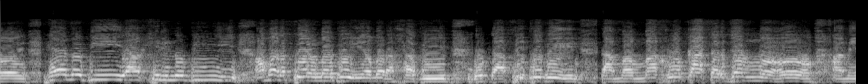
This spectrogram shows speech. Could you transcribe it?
নয়। হে নবী, আখির নবী, আমার প্রিয় নবী, আমার হাবিব, গোটা পৃথিবীর তামাম জন্য আমি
